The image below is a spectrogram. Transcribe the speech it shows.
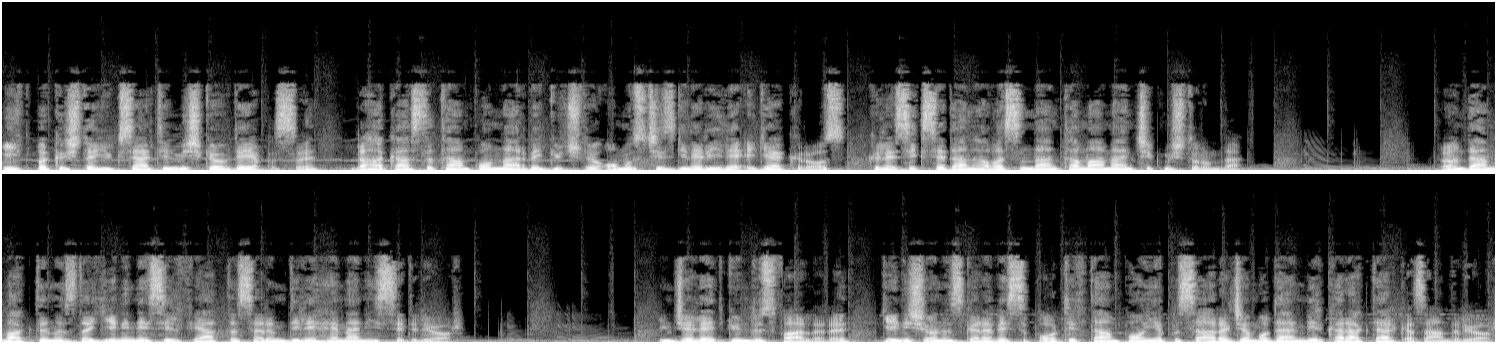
İlk bakışta yükseltilmiş gövde yapısı, daha kaslı tamponlar ve güçlü omuz çizgileriyle Egea Cross, klasik sedan havasından tamamen çıkmış durumda. Önden baktığınızda yeni nesil Fiat tasarım dili hemen hissediliyor. İnce led gündüz farları, geniş ön ızgara ve sportif tampon yapısı araca modern bir karakter kazandırıyor.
